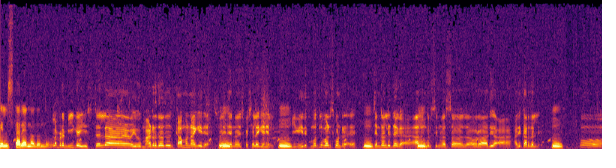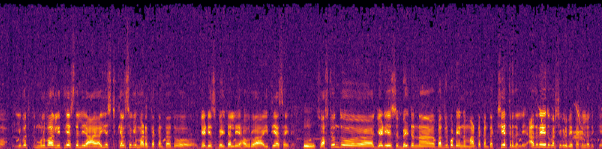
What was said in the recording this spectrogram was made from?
ಗೆಲ್ಸ್ತಾರೆ ಅನ್ನೋದೊಂದು. ಅಲ್ಲ ಮೇಡಮ್ ಈಗ ಇಷ್ಟೆಲ್ಲ ಇವಾಗ ಮಾಡಿರೋದು ಕಾಮನ್ ಆಗಿದೆ. ಸೊ ಇದೇನು ಸ್ಪೆಷಲ್ ಆಗಿ ಏನಿಲ್ಲ. ಈಗ ಇದಕ್ಕೆ ಮೊದಲು ಹೋಲಿಸ್ಕೊಂಡ್ರೆ ಜನರಲ್ ಇದ್ದಾಗ ಆಲಂಗೂರು ಶ್ರೀನಿವಾಸ್ ಅವರ ಅಧಿ ಅಧಿಕಾರದಲ್ಲಿ ಇವತ್ತು ಮುಳಬಾಗ್ಲು ಇತಿಹಾಸದಲ್ಲಿ ಹೈಯೆಸ್ಟ್ ಕೆಲಸಗಳು ಮಾಡಿರ್ತಕ್ಕಂಥದ್ದು ಜೆ ಡಿ ಎಸ್ ಬೆಲ್ಟಲ್ಲಿ ಅವರು ಇತಿಹಾಸ ಇದೆ. ಸೊ ಅಷ್ಟೊಂದು ಜೆ ಡಿ ಎಸ್ ಬೆಲ್ಟ್ ಭದ್ರಕೋಟೆಯನ್ನು ಮಾಡ್ತಕ್ಕಂಥ ಕ್ಷೇತ್ರದಲ್ಲಿ ಹದಿನೈದು ವರ್ಷಗಳು ಬೇಕಾಗೆಲ್ಲದಕ್ಕೆ.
